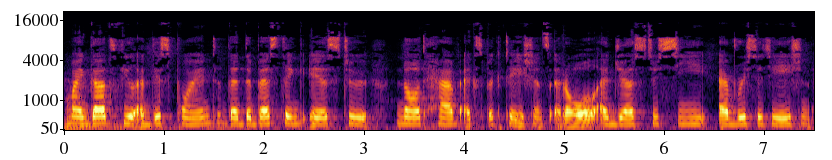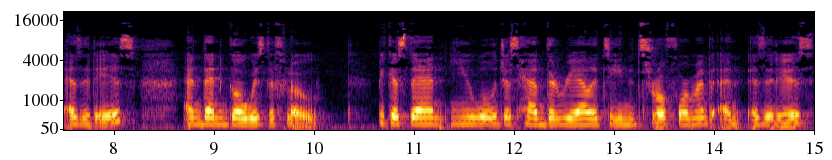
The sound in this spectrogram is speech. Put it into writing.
my gut feel at this point that the best thing is to not have expectations at all and just to see every situation as it is and then go with the flow because then you will just have the reality in its raw format and as it is.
